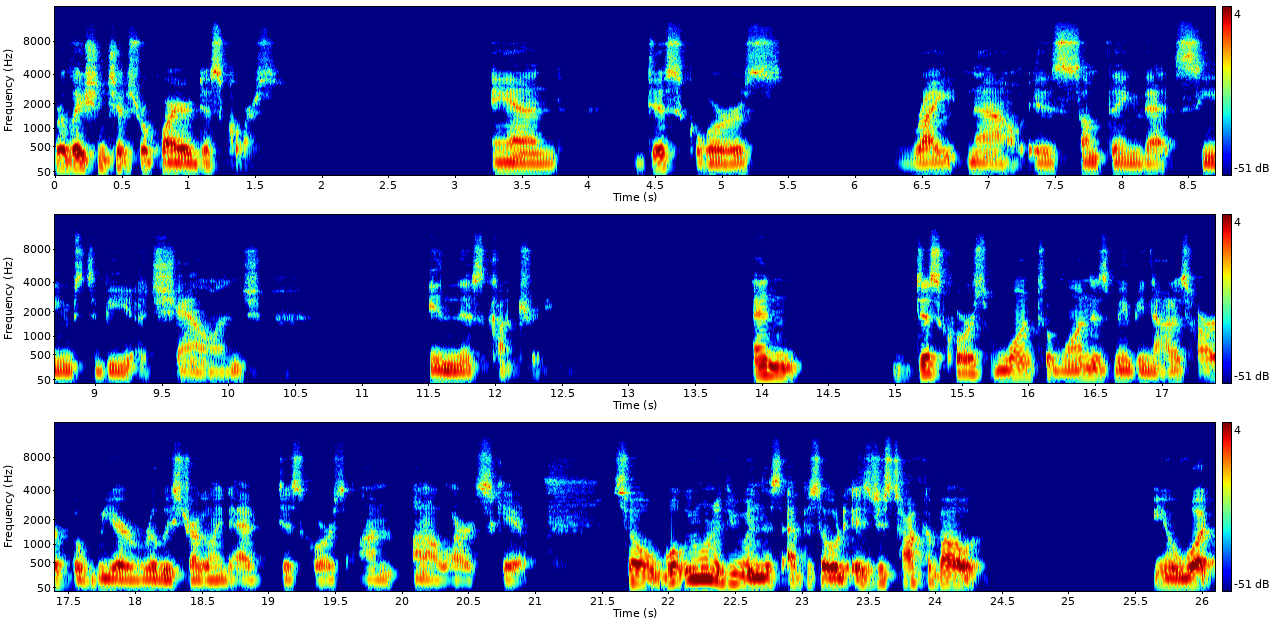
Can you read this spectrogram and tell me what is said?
relationships require discourse. And discourse right now is something that seems to be a challenge in this country. And discourse one to one is maybe not as hard, but we are really struggling to have discourse on on a large scale. So what we want to do in this episode is just talk about you know what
